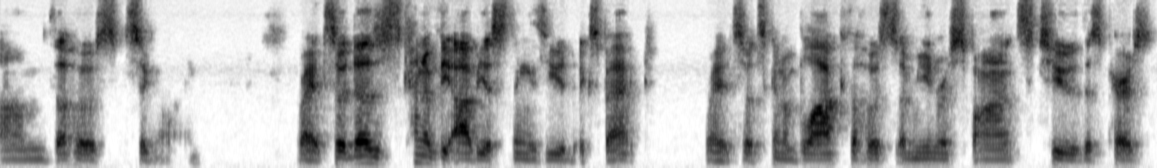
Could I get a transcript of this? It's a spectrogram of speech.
um, the host signaling, right? So it does kind of the obvious things you'd expect right? So it's going to block the host's immune response to this paras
